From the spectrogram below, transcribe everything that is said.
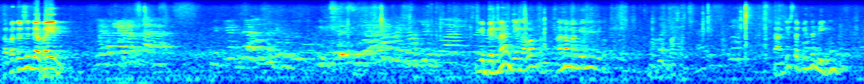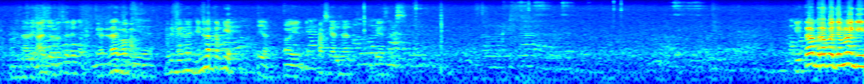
Bapak tulisin diapain? Gibirin aja nggak apa-apa. Anda pakai ini juga. Nanti step pintar bingung. Tarik aja loh, saya dengar. Biarin aja. Iya. Udah biarin aja. Ini laptop dia. Iya. Oh iya. iya. Pas kan dan Biasa. Kita berapa jam lagi?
